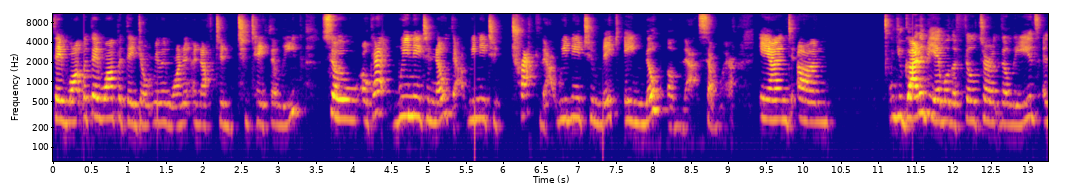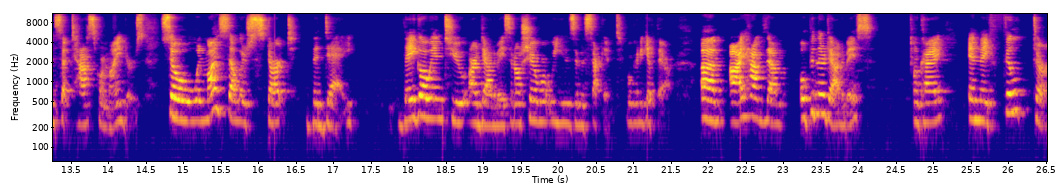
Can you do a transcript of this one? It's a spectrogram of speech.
they want what they want, but they don't really want it enough to, to take the leap. So, okay, we need to note that. We need to track that. We need to make a note of that somewhere. And um, you got to be able to filter the leads and set task reminders. So, when my sellers start the day, they go into our database, and I'll share what we use in a second. We're going to get there. Um, I have them open their database, okay, and they filter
